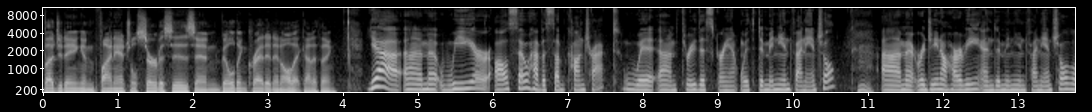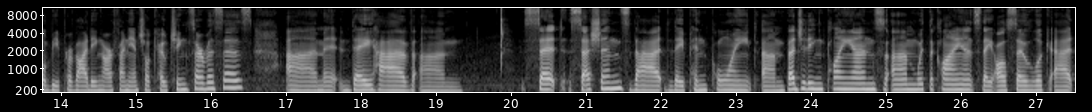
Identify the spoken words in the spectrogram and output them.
budgeting and financial services and building credit and all that kind of thing? Yeah, um, we are also have a subcontract with um, through this grant with Dominion Financial. Hmm. Um, Regina Harvey and Dominion Financial will be providing our financial coaching services. Um, they have um, set sessions that they pinpoint um, budgeting plans um, with the clients. They also look at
